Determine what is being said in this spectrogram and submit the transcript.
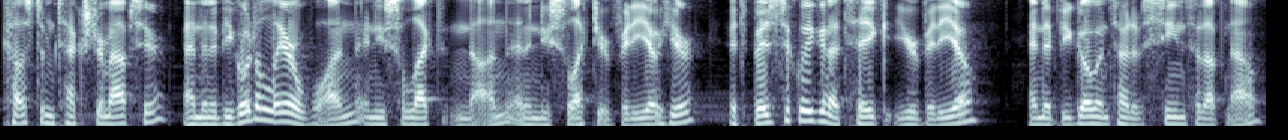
custom texture maps here, and then if you go to layer one and you select none and then you select your video here, it's basically going to take your video. And if you go inside of scene setup now,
